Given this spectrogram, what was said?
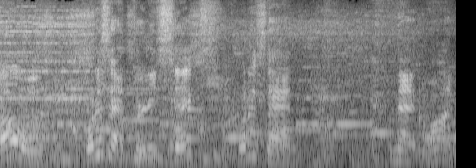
Oh, what is that? 36? What is that? In that one?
